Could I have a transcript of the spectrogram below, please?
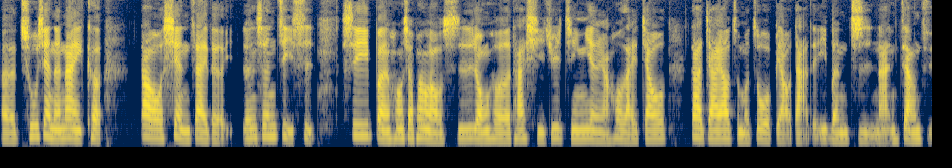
呃出现的那一刻到现在的人生记事，是一本黄小胖老师融合他喜剧经验，然后来教大家要怎么做表达的一本指南。这样子，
